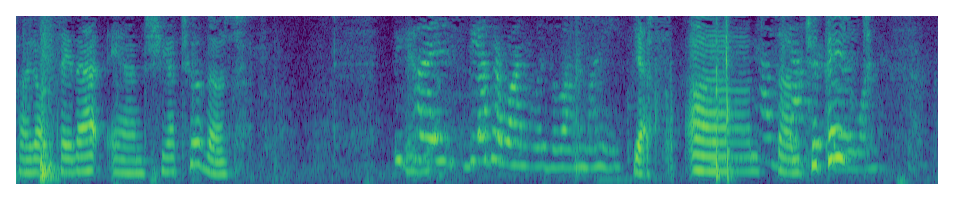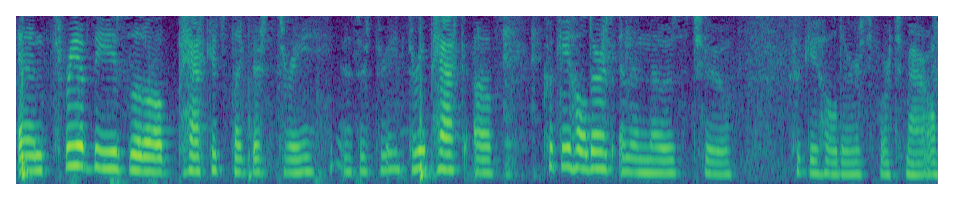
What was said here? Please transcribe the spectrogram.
So I don't say that. And she got two of those. Because the other one was a lot of money. Yes. Um, some toothpaste. And three of these little package, like there's three, is there three? Three pack of cookie holders and then those two cookie holders for tomorrow.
